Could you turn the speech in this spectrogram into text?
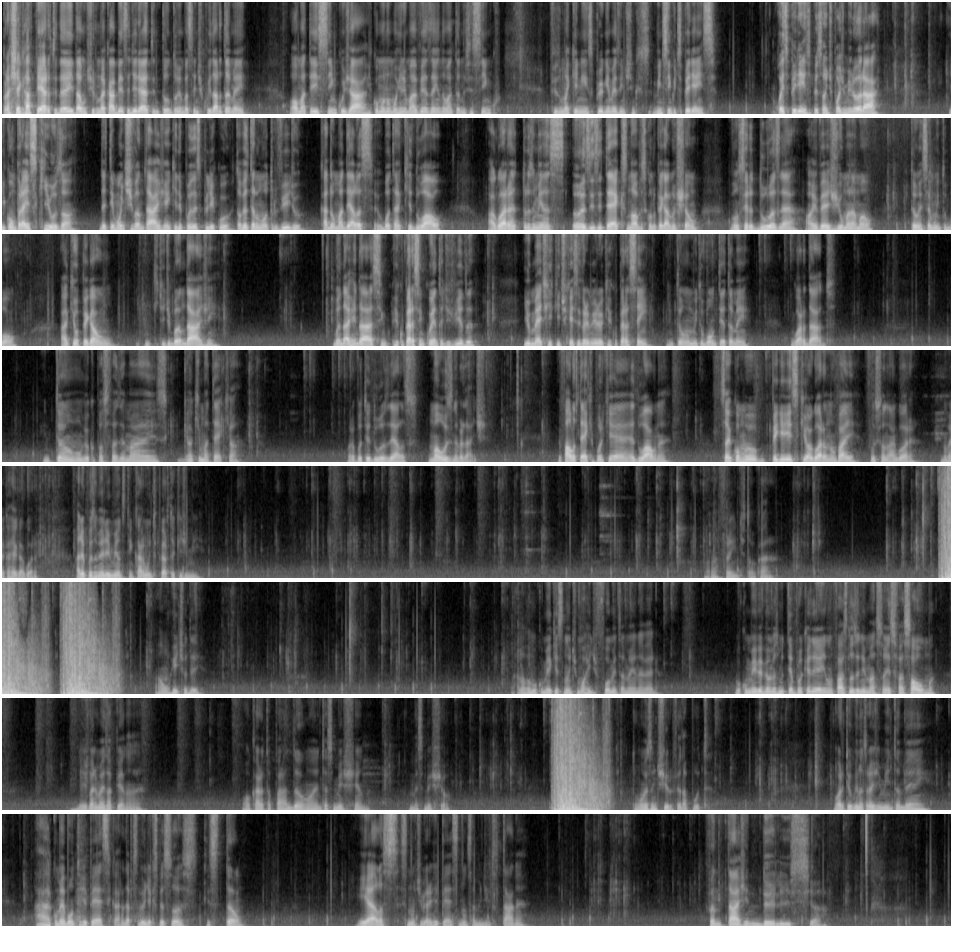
pra chegar perto e daí dar um tiro na cabeça direto. Então tome bastante cuidado também. Ó, matei 5 já, e como eu não morri nenhuma vez ainda matando esses 5, fiz uma killing spree e ganhei mais 25, 25 de experiência. Com a experiência, pessoal, a gente pode melhorar e comprar skills, ó. Daí tem um monte de vantagem aqui, depois eu explico, talvez até num outro vídeo, cada uma delas. Eu vou botar aqui dual. Agora, todas as minhas Uzis e TX novas, quando pegar no chão, vão ser duas, né, ao invés de uma na mão. Então isso é muito bom. Aqui eu vou pegar um, um kit de bandagem. Bandagem dá, recupera 50 de vida. E o Magic Kit, que é esse vermelho aqui, recupera 100. Então é muito bom ter também guardado. Então, vamos ver o que eu posso fazer mais. Aqui uma tech, ó. Agora eu vou ter duas delas. Uma use, na verdade. Eu falo tech porque é, é dual, né? Só que como eu peguei a skill agora, não vai funcionar agora. Não vai carregar agora. Ah, depois eu me alimento. Tem cara muito perto aqui de mim. Lá na frente tá o cara. Ah, um hit eu dei. Ah, mas vamos comer aqui, senão a gente morre de fome também, né, velho? Vou comer e beber ao mesmo tempo, porque daí não faço duas animações, faço só uma. E aí vale mais a pena, né? Ó, o cara tá paradão, ó. Ele tá se mexendo. Mas se mexeu. Tomou mais um tiro, filho da puta. Agora tem um vindo atrás de mim também. Ah, como é bom ter GPS, cara. Dá pra saber onde é que as pessoas estão. E elas, se não tiverem GPS, não sabem onde que tu tá, né? Vantagem delícia.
